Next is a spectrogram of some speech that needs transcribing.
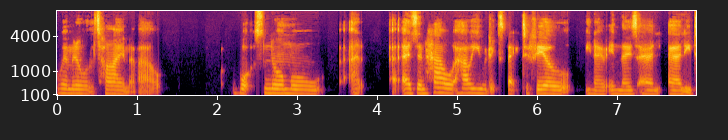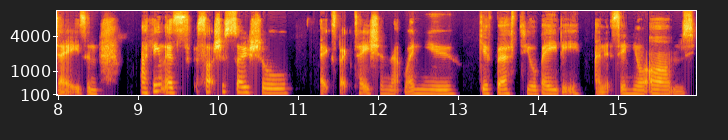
women all the time about what's normal as in how how you would expect to feel you know in those early, early days. And i think there's such a social expectation that when you give birth to your baby and it's in your arms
